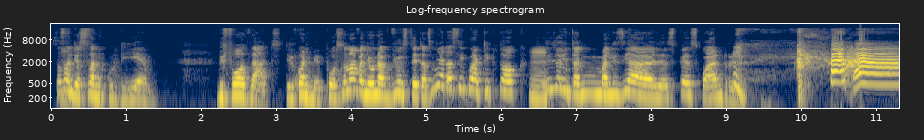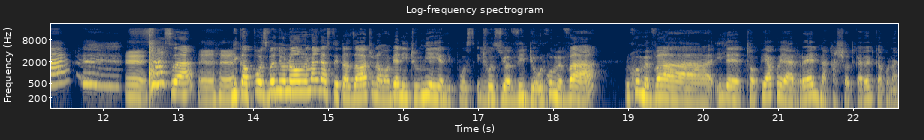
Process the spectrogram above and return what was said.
sasa mm-hmm. ndio sasa ni kudm before that nilikuwa nimepost naona venye una view status mi hata sikuwa tiktok hizo mm-hmm. itanimalizia eh, space kwa android Eh. sasa Mhm. nikapost venye unaonanga steta za watu namwambia nitumie hiyo ni post it Mm. was your video ulikuwa umevaa ulikuwa umevaa ile top yako ya red na kashot ka red kako na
